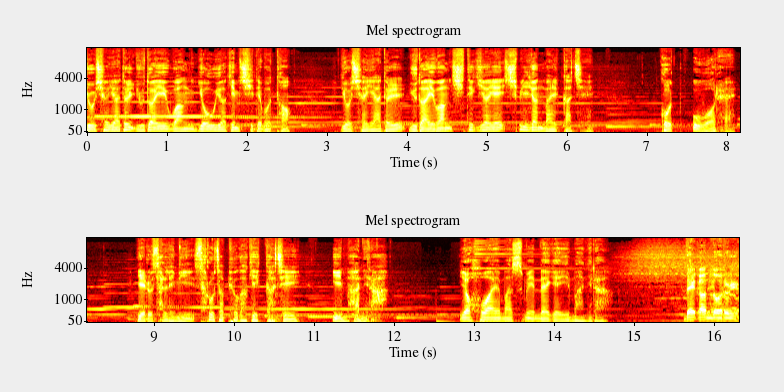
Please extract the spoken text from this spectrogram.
요시야의 아들 유다의 왕 여우야김 시대부터 요시야의 아들 유다의 왕 시드기야의 11년 말까지 곧 5월에 예루살렘이 사로잡혀 가기까지 임하니라. 여호와의 말씀이 내게 임하니라. 내가 너를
